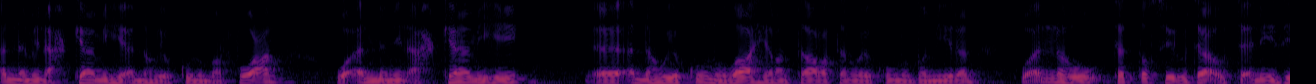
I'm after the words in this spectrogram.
أن من أحكامه أنه يكون مرفوعا وأن من أحكامه آه، أنه يكون ظاهرا تارة ويكون ضميرا وأنه تتصل تاء التأنيث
